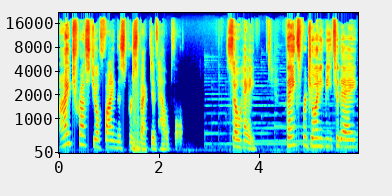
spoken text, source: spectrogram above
I trust you'll find this perspective helpful. So, hey, thanks for joining me today.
